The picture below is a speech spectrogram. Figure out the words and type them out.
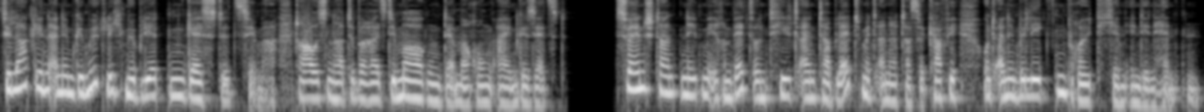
Sie lag in einem gemütlich möblierten Gästezimmer. Draußen hatte bereits die Morgendämmerung eingesetzt. Sven stand neben ihrem Bett und hielt ein Tablett mit einer Tasse Kaffee und einem belegten Brötchen in den Händen.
